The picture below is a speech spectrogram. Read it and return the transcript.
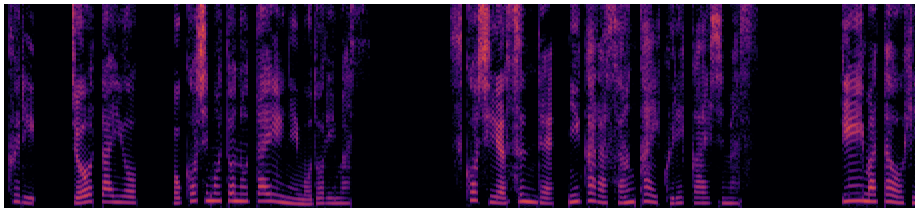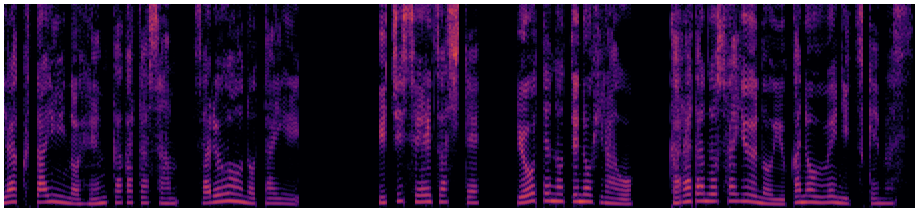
くり、状態を、起こし元の体位に戻ります。少し休んで2から3回繰り返します。D 股を開く体位の変化型3、猿王の体位。1正座して、両手の手のひらを体の左右の床の上につけます。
